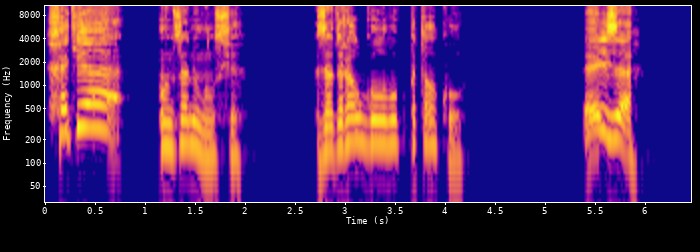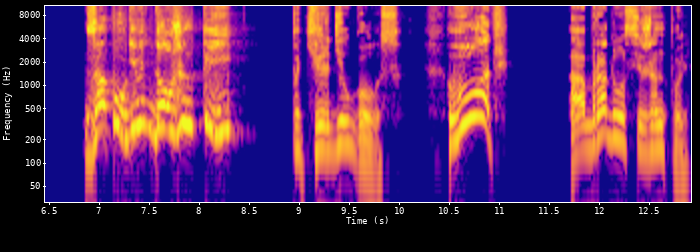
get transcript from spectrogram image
Хотя...» — он задумался. Задрал голову к потолку. «Эльза!» «Запугивать должен ты!» — подтвердил голос. «Вот!» — обрадовался Жан-Поль.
